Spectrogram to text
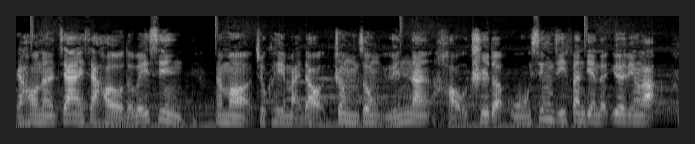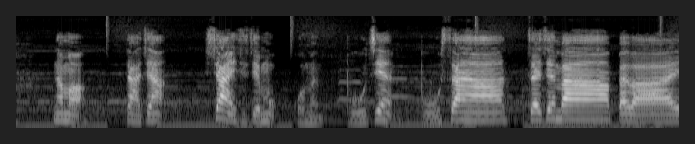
然后呢，加一下好友的微信，那么就可以买到正宗云南好吃的五星级饭店的月饼了。那么大家下一期节目我们不见不散啊！再见吧，拜拜。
